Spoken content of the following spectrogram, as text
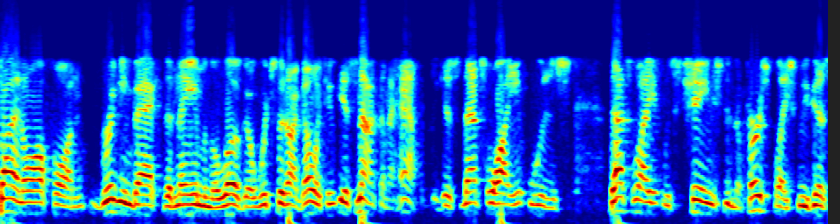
sign off on bringing back the name and the logo, which they're not going to, it's not going to happen because that's why it was that's why it was changed in the first place because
